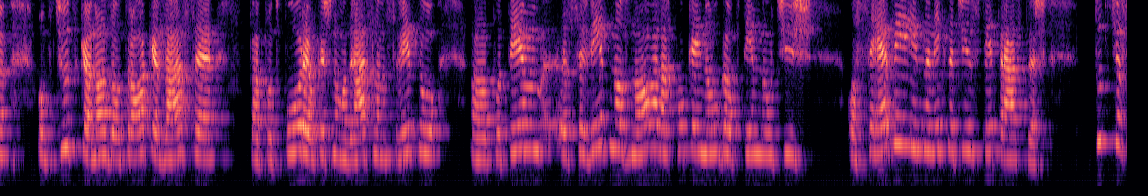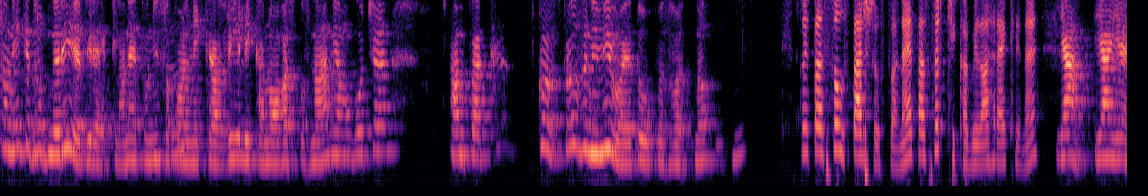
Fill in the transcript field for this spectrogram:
občutka no, za otroke, zase, pa podpore v kažem odraslem svetu, uh, potem se vedno znova lahko kaj novega ob tem naučiš o sebi in na nek način spet rasteš. Tudi če so neke drobnarije, bi rekla, ne? to niso pa mhm. neka velika nova spoznanja, mogoče. Ampak zelo zanimivo je to opazovati. No? To je ta sov starševstva, ne? ta srčika, bi lahko rekli. Ja, ja, je.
